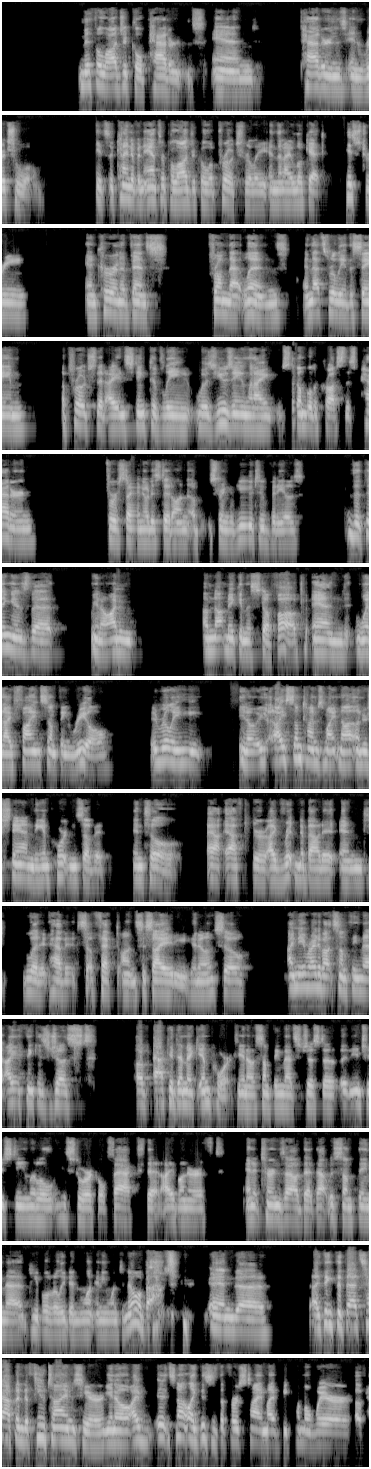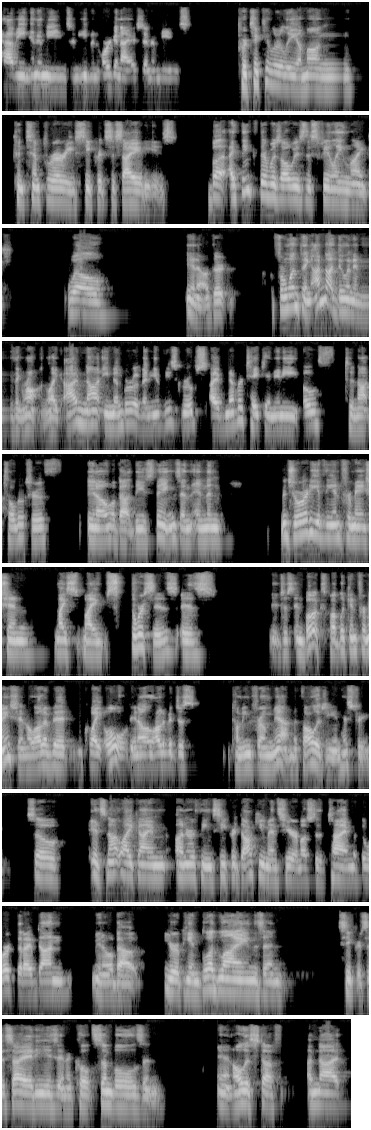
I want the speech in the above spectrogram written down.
mythological patterns and patterns in ritual. It's a kind of an anthropological approach, really. And then I look at history and current events from that lens. And that's really the same approach that I instinctively was using when I stumbled across this pattern. First, I noticed it on a string of YouTube videos. The thing is that, you know, I'm, I'm not making this stuff up. And when I find something real, it really, you know, I sometimes might not understand the importance of it until a- after I've written about it and let it have its effect on society, you know? So I may write about something that I think is just of academic import, you know, something that's just a, an interesting little historical fact that I've unearthed. And it turns out that that was something that people really didn't want anyone to know about. and, uh, I think that that's happened a few times here. You know, I it's not like this is the first time I've become aware of having enemies and even organized enemies, particularly among contemporary secret societies. But I think there was always this feeling like, well, you know, there, for one thing, I'm not doing anything wrong. Like, I'm not a member of any of these groups. I've never taken any oath to not tell the truth, you know, about these things. And, and then majority of the information, my, my sources is just in books, public information, a lot of it quite old, you know, a lot of it just coming from, yeah, mythology and history. So it's not like I'm unearthing secret documents here most of the time with the work that I've done, you know, about European bloodlines and secret societies and occult symbols and and all this stuff. I'm not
